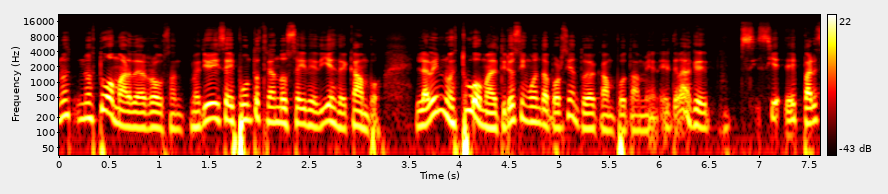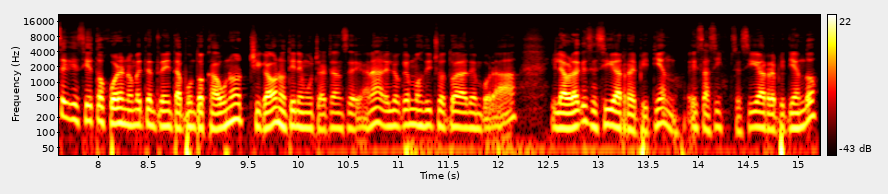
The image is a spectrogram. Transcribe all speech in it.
no, estuvo mal de Rosen. Metió 16 puntos tirando 6 de 10 de campo. Lavin no estuvo mal, tiró 50% de campo también. El tema es que eh, parece que si estos jugadores no meten 30 puntos cada uno, Chicago no tiene mucha chance de ganar. Es lo que hemos dicho toda la temporada. Y la verdad que se sigue repitiendo. Es así, se sigue repitiendo.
